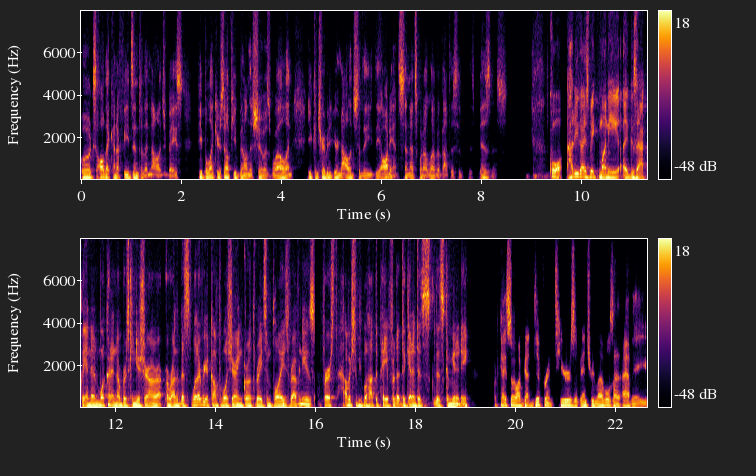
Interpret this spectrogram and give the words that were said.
books, all that kind of feeds into the knowledge base. People like yourself, you've been on the show as well, and you contribute your knowledge to the the audience. And that's what I love about this this business. Cool. How do you guys make money exactly? And then what kind of numbers can you share around the business? Whatever you're comfortable sharing, growth rates, employees, revenues. First, how much do people have to pay for that to get into this, this community? Okay, so I've got different tiers of entry levels. I have a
